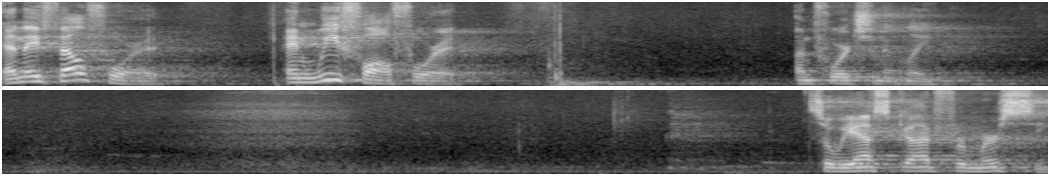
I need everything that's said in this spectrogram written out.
And they fell for it. And we fall for it, unfortunately. So we ask God for mercy.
